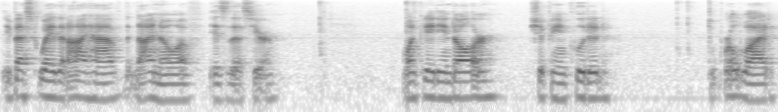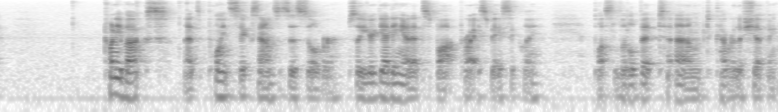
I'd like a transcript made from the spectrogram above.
the best way that I have, that I know of, is this here. One Canadian dollar, shipping included, to worldwide, 20 bucks, that's 0.6 ounces of silver. So you're getting it at spot price, basically, plus a little bit um, to cover the shipping.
